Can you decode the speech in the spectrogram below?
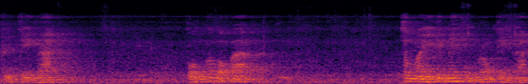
คือเพลงรัก ผมก็บอกว่าทำไมถึงไม่ให้ผมร้องเพลงรัก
